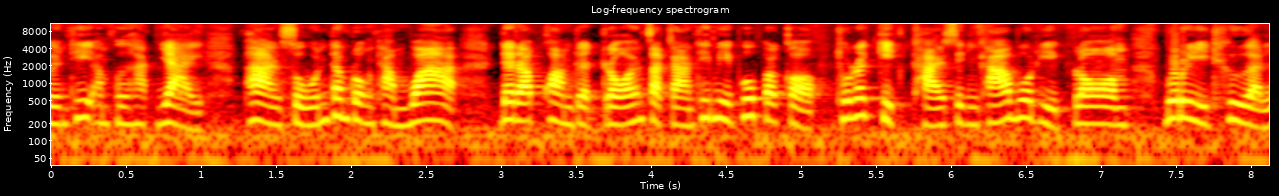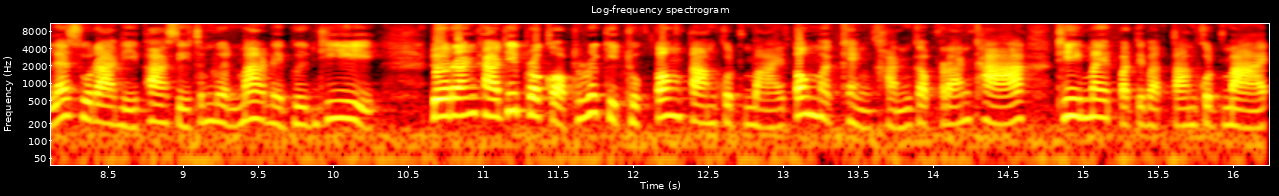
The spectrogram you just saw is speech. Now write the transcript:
พื้นที่อำเภอหัดใหญ่ ผ่านศูนย์ดำรงธรรมว่า ได้รับความเดือดร้อนจากการที่มีผู้ประกอบธุรกิจขายสินค้าบุหรี่ปลอม บุหรี่เถื่อน และสุราหนีภาษีจำนวนมากในพื้นที่ โดยร้านค้าที่ประกอบธุรกิจถูกต้องตามกฎหมายต้องมาแข่งขันกับร้านค้าที่ไม่ปฏิบัติตามกฎหมาย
